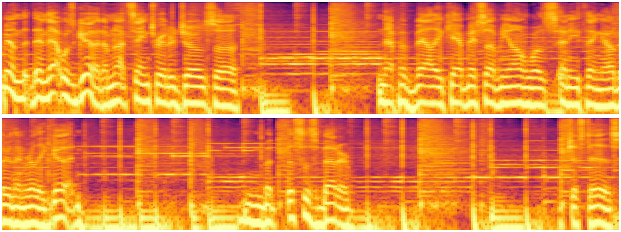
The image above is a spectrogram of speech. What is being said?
mean, and that was good. I'm not saying Trader Joe's uh, Napa Valley Cabernet Sauvignon was anything other than really good, but this is better. It just is.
